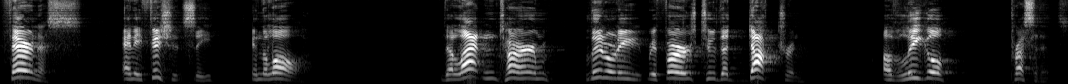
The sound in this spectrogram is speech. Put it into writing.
fairness, and efficiency in the law. The Latin term literally refers to the doctrine of legal precedence.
